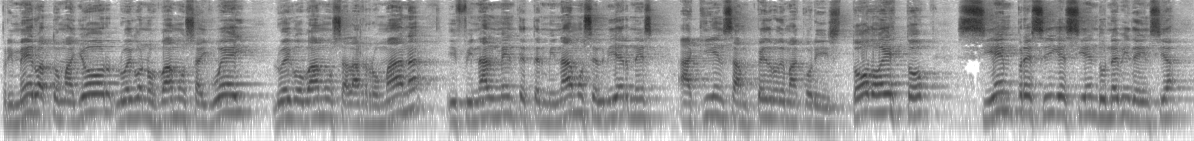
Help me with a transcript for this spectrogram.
Primero a Tomayor, luego nos vamos a Higüey, luego vamos a La Romana y finalmente terminamos el viernes aquí en San Pedro de Macorís. Todo esto siempre sigue siendo una evidencia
